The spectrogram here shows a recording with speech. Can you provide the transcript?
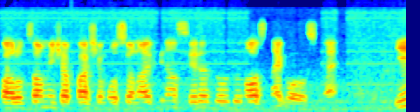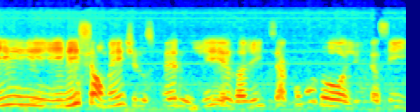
falou principalmente a parte emocional e financeira do, do nosso negócio, né? E inicialmente, nos primeiros dias, a gente se acomodou, a gente assim,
